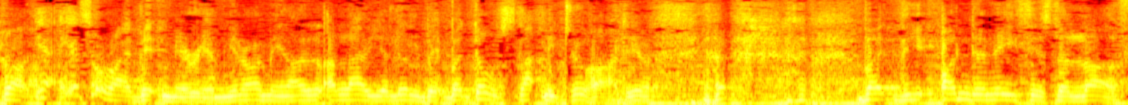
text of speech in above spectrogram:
well, yeah, it's all right a bit, Miriam, you know what I mean? I'll, allow you a little bit, but don't slap me too hard, you know. but the underneath is the love.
